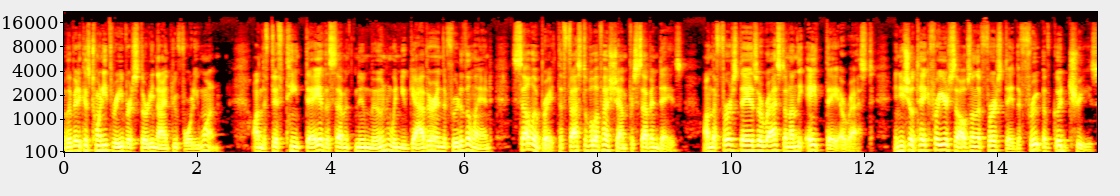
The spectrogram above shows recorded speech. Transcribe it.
Leviticus 23, verse 39 through 41. On the fifteenth day of the seventh new moon, when you gather in the fruit of the land, celebrate the festival of Hashem for seven days. On the first day is a rest, and on the eighth day a rest. And you shall take for yourselves on the first day the fruit of good trees,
